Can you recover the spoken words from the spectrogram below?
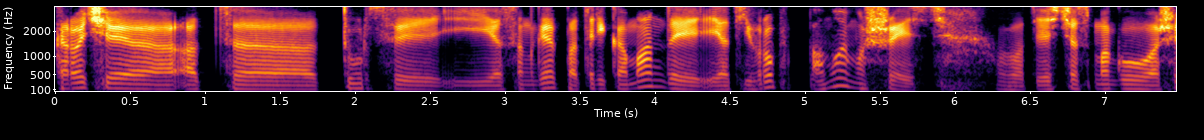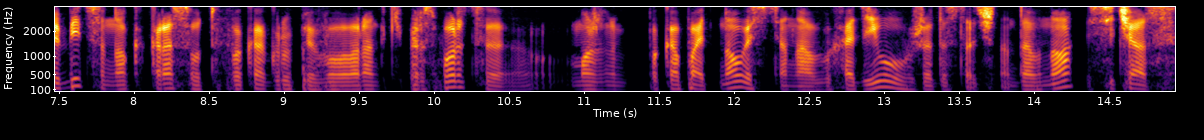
Короче, от э, Турции и СНГ по три команды, и от Европы, по-моему, шесть. Вот. Я сейчас могу ошибиться, но как раз вот в ВК-группе Valorant Киберспорт э, можно покопать новость, она выходила уже достаточно давно. Сейчас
